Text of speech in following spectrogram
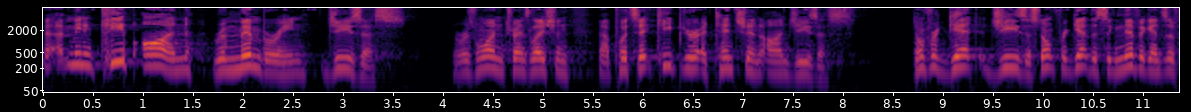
uh, meaning keep on remembering Jesus. There was one translation uh, puts it, keep your attention on Jesus. Don't forget Jesus. Don't forget the significance of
